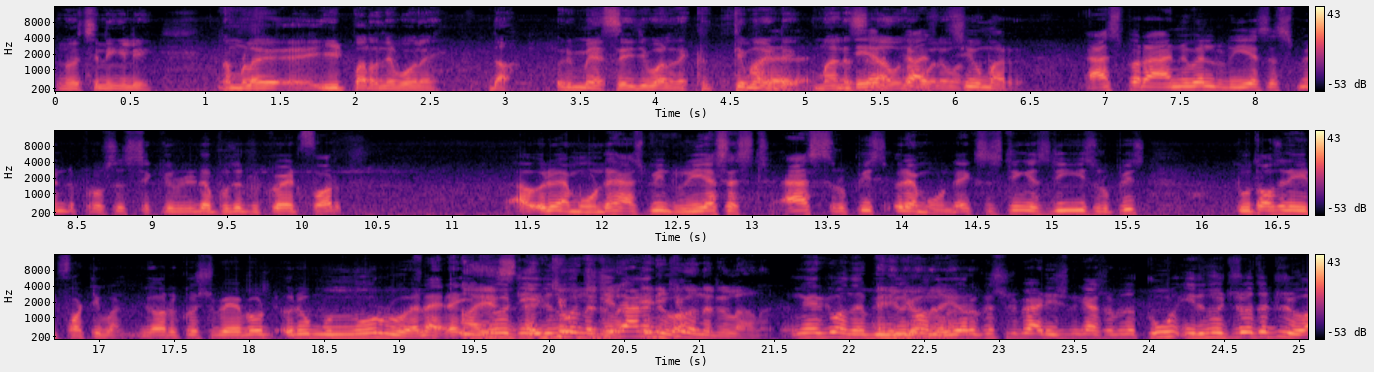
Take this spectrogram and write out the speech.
എന്ന് വെച്ചിട്ടുണ്ടെങ്കിൽ നമ്മൾ ഈ പറഞ്ഞ പോലെ ഇതാ ഒരു മെസ്സേജ് വളരെ കൃത്യമായിട്ട് മനസ്സിലാവുന്ന പോലെ. As per annual reassessment process, security deposit required for uh, ഒരു ആസ് റുപ്പീസ് ഒരു എമൗണ്ട് എക്സിസ്റ്റിംഗ് എസ് ഒരു is Existing SD is rupees 2841. Your request to pay about ഒരു മുന്നൂറ് രൂപ അല്ലേ? ആ, yes. ഇരുന്നൂറ്റി എനിക്ക് ഇരുന്നൂറ്റി വന്നിട്ടുള്ള ചില്ലാനം എനിക്ക് രൂപ. വന്നിട്ടുള്ളതാണ്. നിങ്ങൾക്ക് വന്നത് എനിക്ക് ബിജുവിന് വന്നത്. Your request pay additional cash rupees ഇരുന്നൂറ്റി ഇരുപത്തെട്ട് രൂപ.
